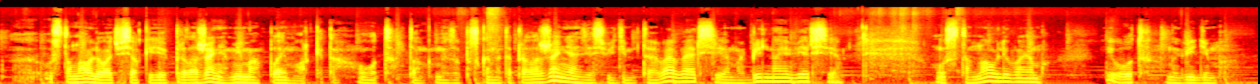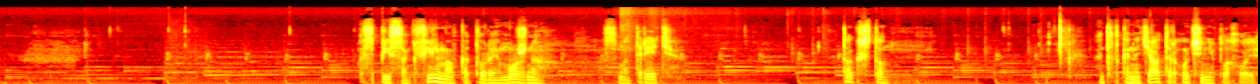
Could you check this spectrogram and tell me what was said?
э, устанавливать всякие приложения мимо Play Market. Вот так мы запускаем это приложение. Здесь видим ТВ-версия, мобильная версия. Устанавливаем. И вот мы видим список фильмов, которые можно смотреть. Так что этот кинотеатр очень неплохой.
